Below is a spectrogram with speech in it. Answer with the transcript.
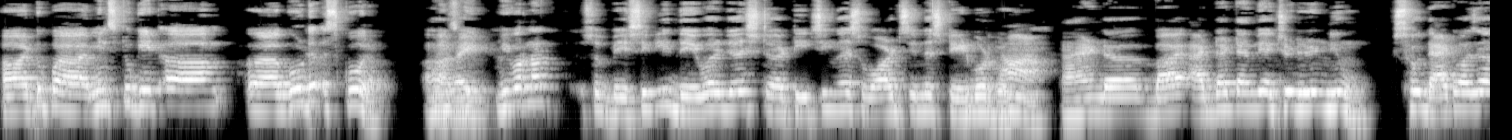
uh, to uh, means to get a, a good score. Uh, right we, we were not so basically they were just uh, teaching us what's in the state board book. And uh, by at that time we actually didn't knew. So that was a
